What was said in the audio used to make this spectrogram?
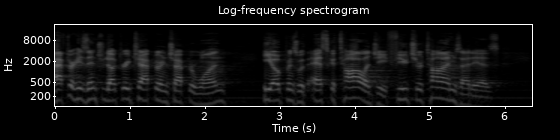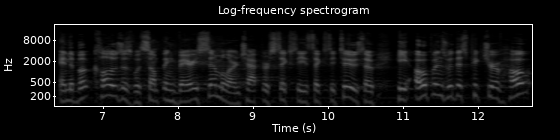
after his introductory chapter in chapter 1, he opens with eschatology, future times, that is. And the book closes with something very similar in chapter 60 62. So he opens with this picture of hope,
